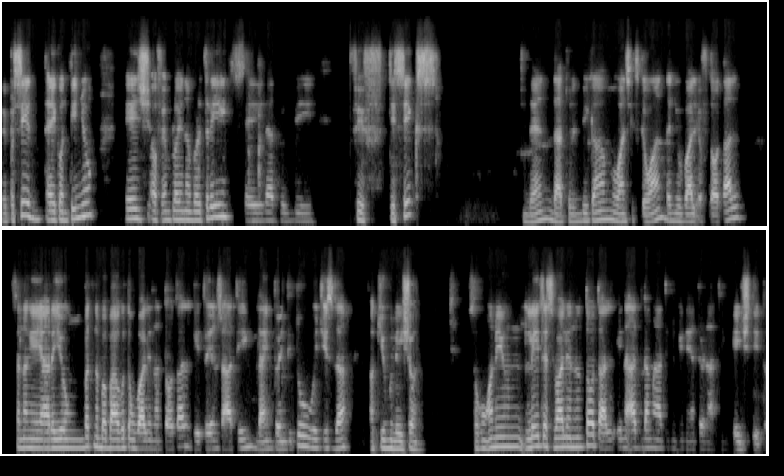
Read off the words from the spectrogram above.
we proceed. I continue. Age of employee number 3, say that will be 56. Then that will become 161, the new value of total. Sa nangyayari yung, ba't nababago tong value ng total? Dito yan sa ating line 22, which is the accumulation. So kung ano yung latest value ng total, ina-add lang natin yung in-enter natin age dito.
